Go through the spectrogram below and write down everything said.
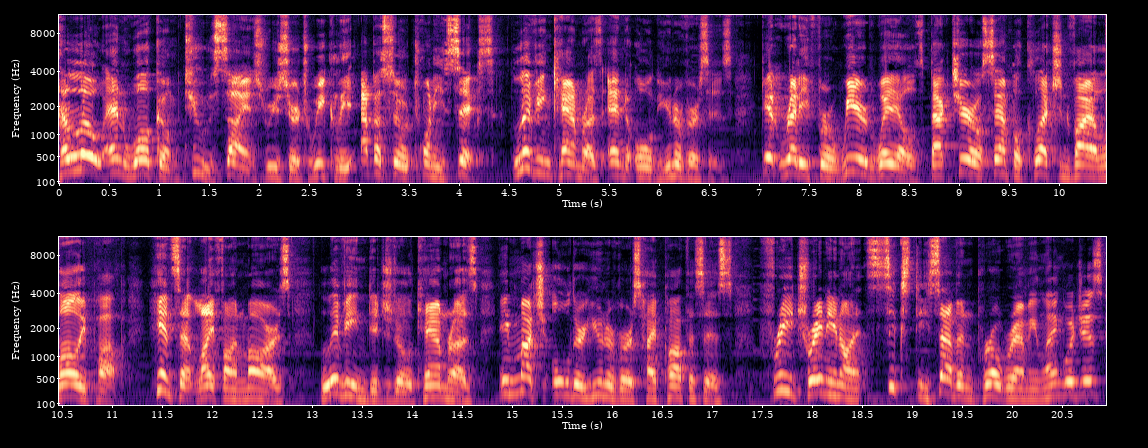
Hello and welcome to Science Research Weekly, episode 26 Living Cameras and Old Universes. Get ready for weird whales, bacterial sample collection via Lollipop, hints at life on Mars, living digital cameras, a much older universe hypothesis, free training on 67 programming languages,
